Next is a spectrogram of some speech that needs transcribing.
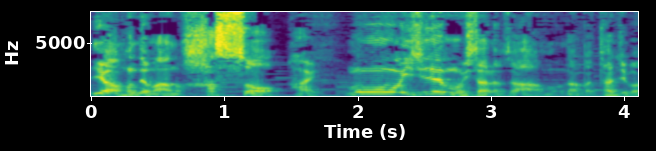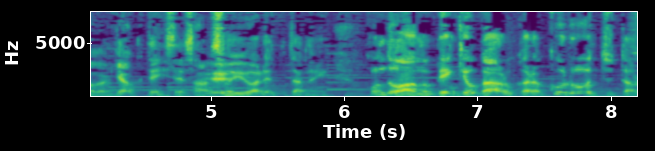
いや、ほんでもあの発想。はい。もう1年もしたらさ、もうなんか立場が逆転してさ、ええそう言われてたのに、今度はあの勉強会あるから来る？って言ったら、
